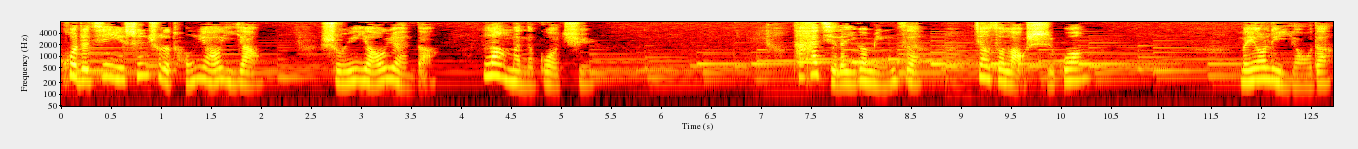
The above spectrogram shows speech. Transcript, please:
或者记忆深处的童谣一样。属于遥远的、浪漫的过去。他还起了一个名字，叫做“老时光”。没有理由的，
